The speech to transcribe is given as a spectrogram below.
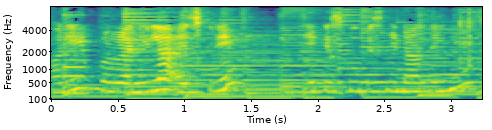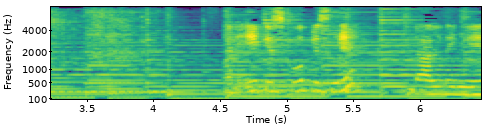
और ये वनीला आइसक्रीम एक स्कूप इसमें डाल देंगे। और एक स्कूप इसमें डाल देंगे।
